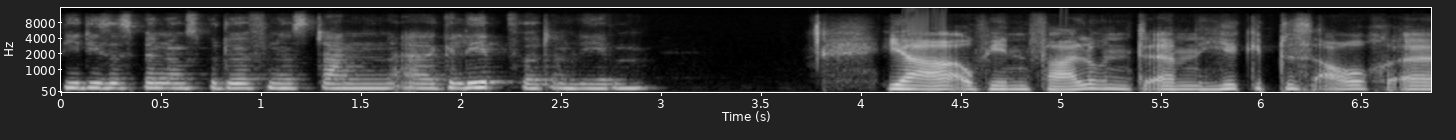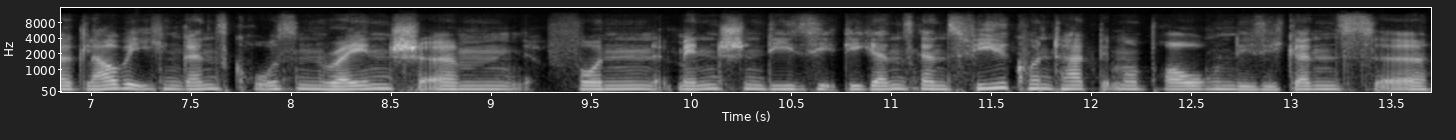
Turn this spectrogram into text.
wie dieses Bindungsbedürfnis dann äh, gelebt wird im Leben. Ja, auf jeden Fall. Und ähm, hier gibt es auch, äh, glaube ich, einen ganz großen Range ähm, von Menschen, die, die ganz, ganz viel Kontakt immer brauchen, die sich ganz äh,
